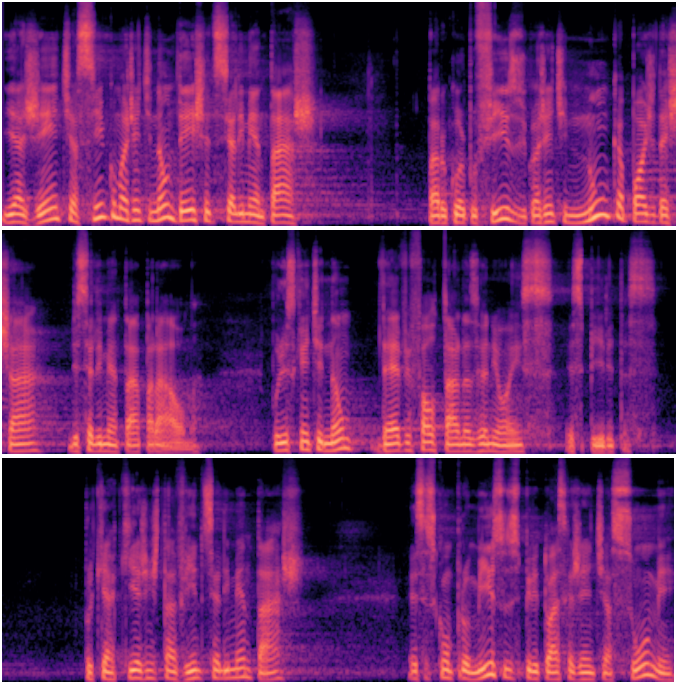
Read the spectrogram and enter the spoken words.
E a gente, assim como a gente não deixa de se alimentar para o corpo físico, a gente nunca pode deixar de se alimentar para a alma. Por isso que a gente não deve faltar nas reuniões espíritas porque aqui a gente está vindo se alimentar. Esses compromissos espirituais que a gente assume,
